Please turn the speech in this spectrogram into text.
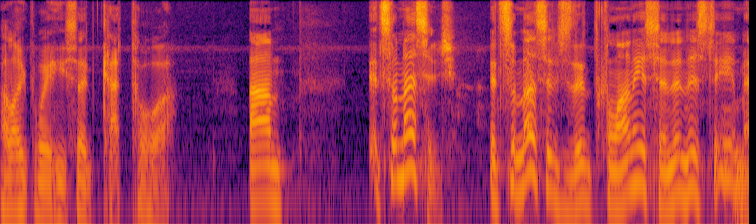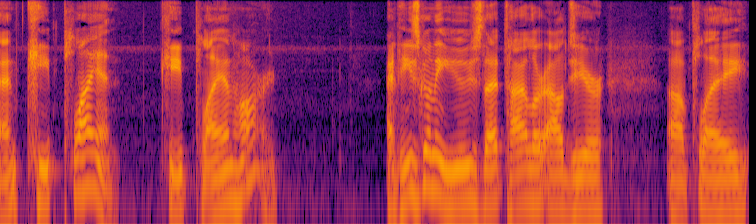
I like the way he said katoa. Um, it's the message. It's the message that Kalani is sending his team, man. Keep playing. Keep playing hard. And he's going to use that Tyler Allgeier uh, play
